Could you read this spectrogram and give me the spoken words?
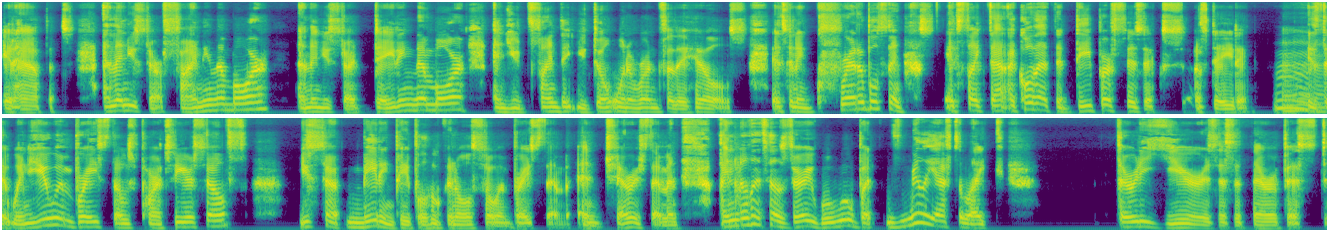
it happens. And then you start finding them more and then you start dating them more and you find that you don't want to run for the hills. It's an incredible thing. It's like that I call that the deeper physics of dating Mm. is that when you embrace those parts of yourself, you start meeting people who can also embrace them and cherish them. And I know that sounds very woo woo, but really after like 30 years as a therapist,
